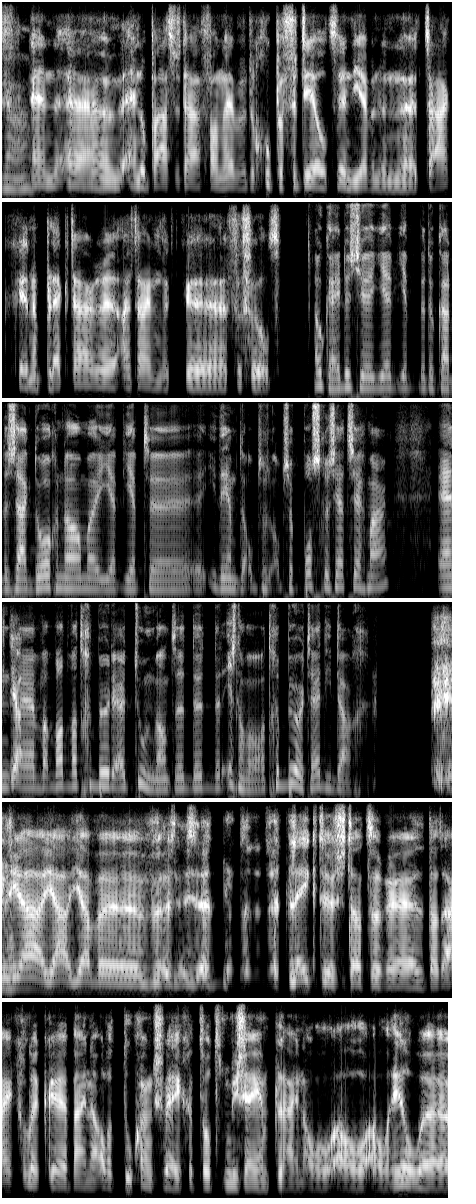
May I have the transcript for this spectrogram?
Ja. En uh, en op basis daarvan hebben we de groepen verdeeld en die hebben een uh, taak en een plek daar uh, uiteindelijk vervuld. Oké, dus je, je, je hebt met elkaar de zaak doorgenomen. Je hebt, je hebt iedereen op, op zijn post gezet, zeg maar. En wat, wat gebeurde er toen? Want er is nog wel wat gebeurd hè, die dag. Ja, ja, ja we, het, leek dus dat er uh, dat eigenlijk uh, bijna alle toegangswegen tot het museumplein al, al, al heel uh,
